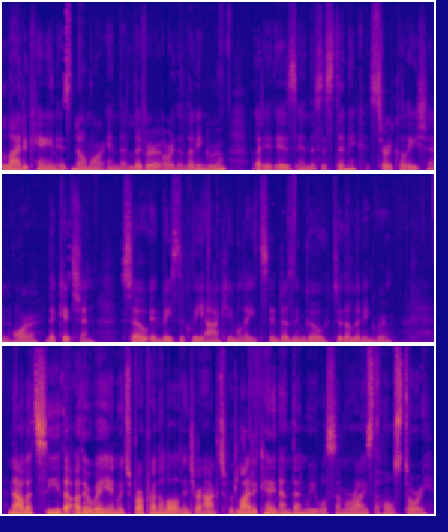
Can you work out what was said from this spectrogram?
lidocaine is no more in the liver or the living room, but it is in the systemic circulation or the kitchen. So it basically accumulates, it doesn't go to the living room. Now let's see the other way in which propranolol interacts with lidocaine and then we will summarize the whole story.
